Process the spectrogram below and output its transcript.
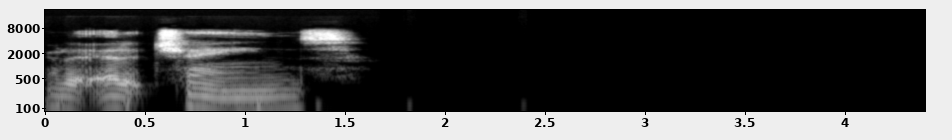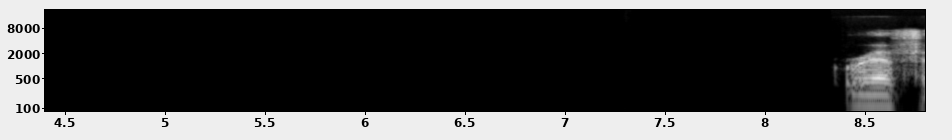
I'm going to edit chains. Ref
